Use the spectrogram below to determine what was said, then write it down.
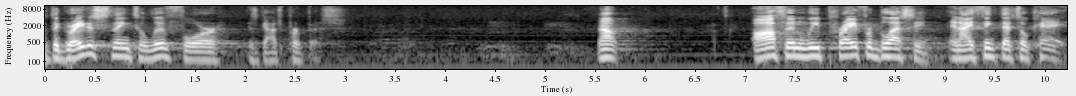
But the greatest thing to live for is God's purpose. Now, often we pray for blessing, and I think that's okay.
